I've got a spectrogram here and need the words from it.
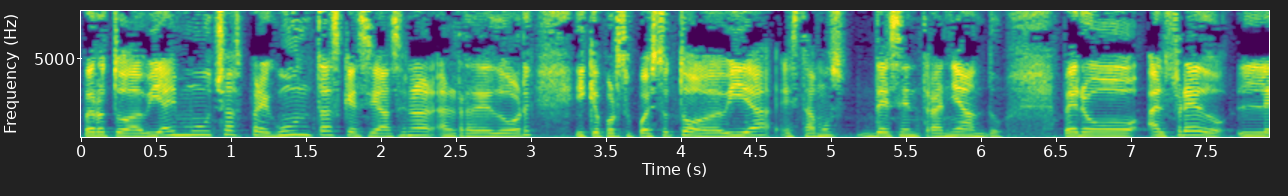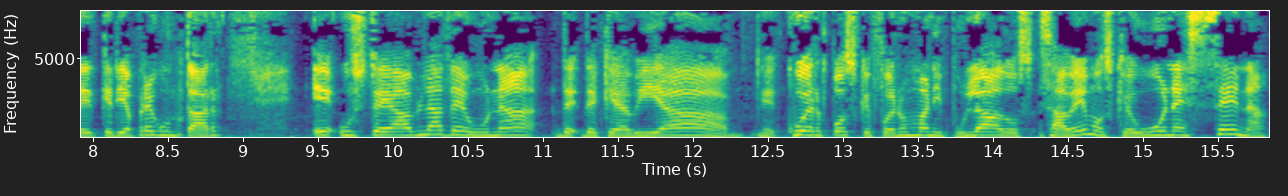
pero todavía hay muchas preguntas que se hacen alrededor y que por supuesto todavía estamos desentrañando. Pero Alfredo, le quería preguntar eh, usted habla de una, de, que había eh, cuerpos que fueron manipulados. Sabemos que hubo una escena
